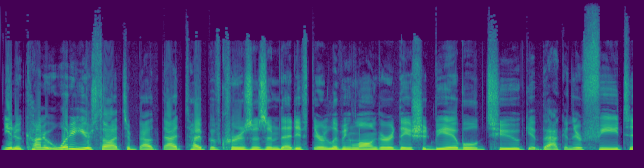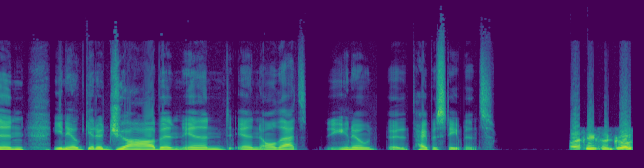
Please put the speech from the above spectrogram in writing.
you know, kind of what are your thoughts about that type of criticism that if they're living longer, they should be able to get back on their feet and, you know, get a job and, and, and all that, you know, uh, type of statements? I think it's a gross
